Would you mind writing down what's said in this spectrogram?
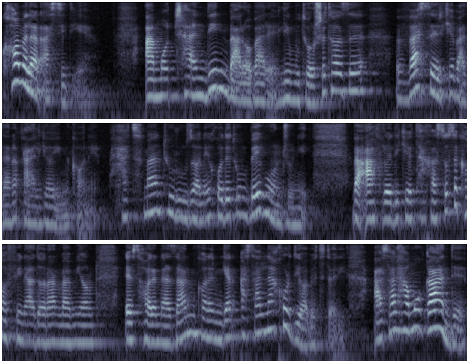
کاملا اسیدیه. اما چندین برابر لیمو ترش تازه و سرکه بدن قلیایی می‌کنه. حتما تو روزانه خودتون بگنجونید. و افرادی که تخصص کافی ندارن و میان اظهار نظر می‌کنن میگن اصل نخور دیابت داری. اصل همون قنده.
